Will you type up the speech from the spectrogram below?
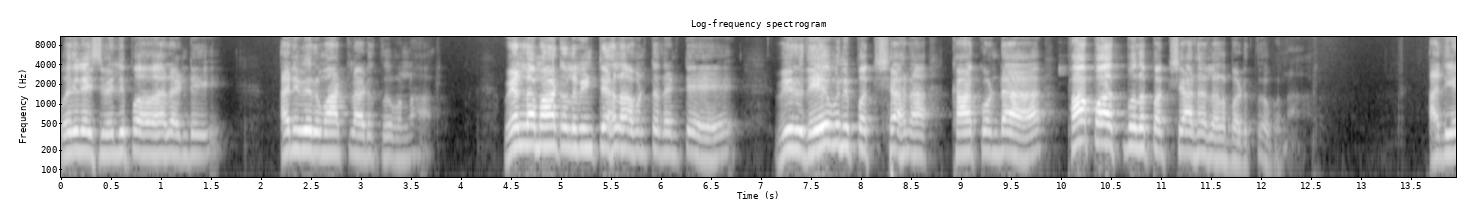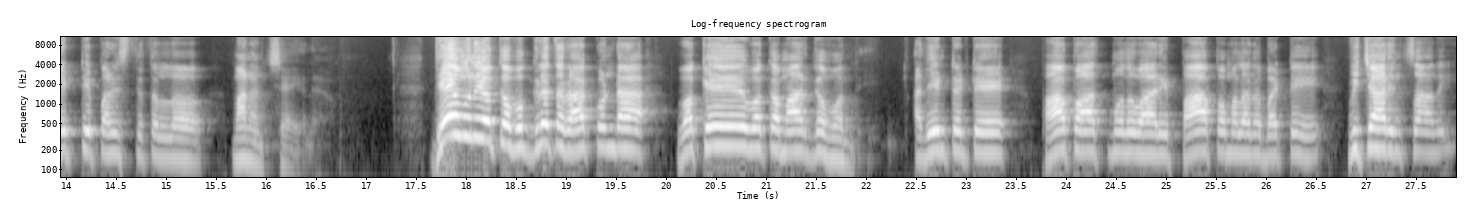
వదిలేసి వెళ్ళిపోవాలండి అని వీరు మాట్లాడుతూ ఉన్నారు. వీళ్ళ మాటలు వింటే ఎలా ఉంటుందంటే వీరు దేవుని పక్షాన కాకుండా పాపాత్ముల పక్షాన నిలబడుతూ ఉన్నారు. అది ఎట్టి పరిస్థితుల్లో మనం చేయలేము దేవుని యొక్క ఉగ్రత రాకుండా ఒకే ఒక మార్గం ఉంది. అదేంటంటే పాపాత్ములు వారి పాపములను బట్టి విచారించాలి.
